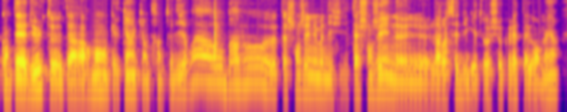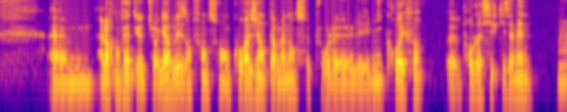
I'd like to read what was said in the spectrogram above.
quand tu es adulte, tu as rarement quelqu'un qui est en train de te dire Waouh, bravo, tu as changé, une as changé une, la recette du gâteau au chocolat de ta grand-mère. Euh, alors qu'en fait, tu regardes, les enfants sont encouragés en permanence pour les micro-efforts euh, progressifs qu'ils amènent. Mm.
